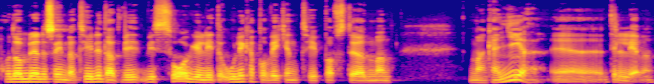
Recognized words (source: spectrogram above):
Och då blev det så himla tydligt att vi, vi såg ju lite olika på vilken typ av stöd man, man kan ge eh, till eleven.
